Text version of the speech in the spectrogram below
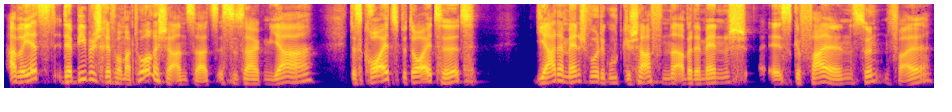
Aber jetzt der biblisch-reformatorische Ansatz ist zu sagen, ja, das Kreuz bedeutet, ja, der Mensch wurde gut geschaffen, aber der Mensch ist gefallen, Sündenfall.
